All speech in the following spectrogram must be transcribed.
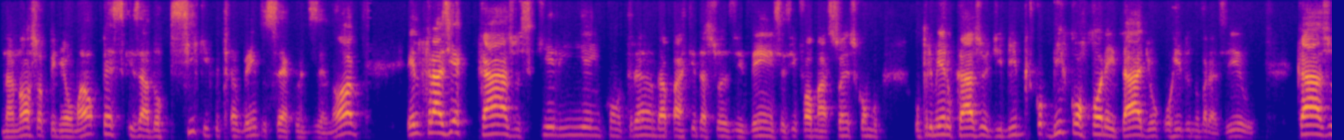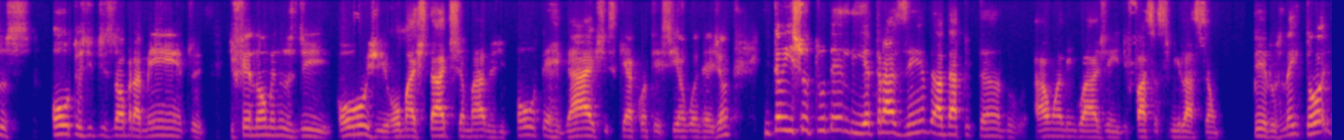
na nossa opinião, o maior pesquisador psíquico também do século XIX, ele trazia casos que ele ia encontrando a partir das suas vivências, informações como o primeiro caso de bicorporeidade ocorrido no Brasil, casos outros de desdobramento, de fenômenos de hoje ou mais tarde chamados de poltergeists que aconteciam em algumas regiões. Então, isso tudo ele ia trazendo, adaptando a uma linguagem de fácil assimilação pelos leitores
